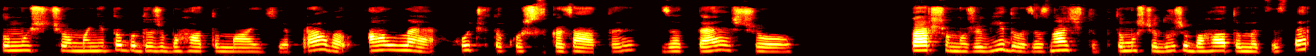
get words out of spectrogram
Тому що Манітоба дуже багато має правил, але хочу також сказати за те, що в першому же відео зазначити, тому що дуже багато медсестер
